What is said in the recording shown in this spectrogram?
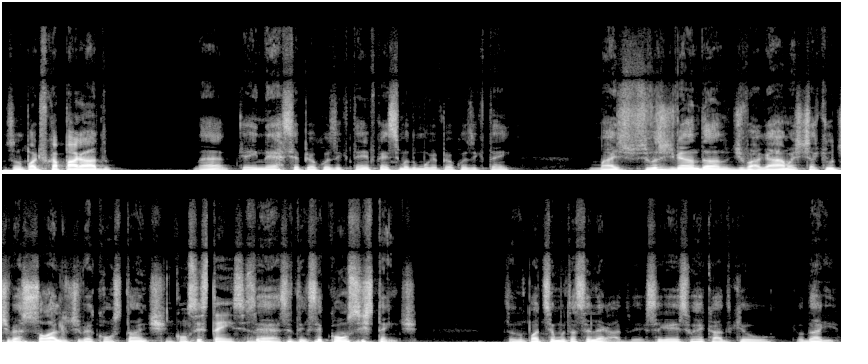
Você não pode ficar parado, né? Porque a inércia é a pior coisa que tem, ficar em cima do muro é a pior coisa que tem. Mas se você estiver andando devagar, mas se aquilo estiver sólido, estiver constante, Consistência. você, né? é, você tem que ser consistente. Você não pode ser muito acelerado. Seria esse o recado que eu, que eu daria.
